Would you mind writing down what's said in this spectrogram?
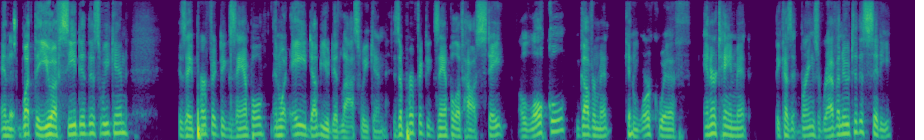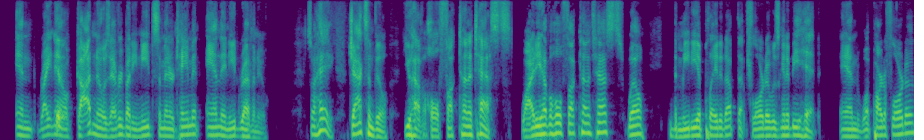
And what the UFC did this weekend is a perfect example. And what AEW did last weekend is a perfect example of how a state, a local government can work with entertainment because it brings revenue to the city. And right Yeah. now, God knows everybody needs some entertainment and they need revenue. So, hey, Jacksonville, you have a whole fuck ton of tests. Why do you have a whole fuck ton of tests? Well, the media played it up that Florida was going to be hit. And what part of Florida?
